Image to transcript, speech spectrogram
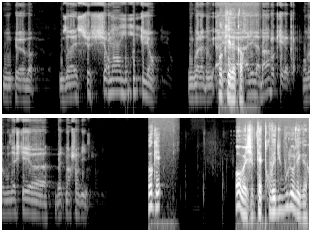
Donc euh, bon, vous aurez sûrement beaucoup de clients. Donc voilà, donc allez, d'accord. là-bas. On va vous acheter euh, votre marchandise. Ok. Oh bah j'ai peut-être trouvé du boulot les gars.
